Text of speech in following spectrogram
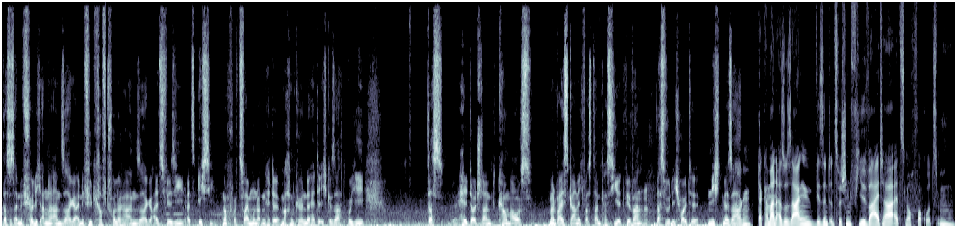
Das ist eine völlig andere Ansage, eine viel kraftvollere Ansage, als wir sie, als ich sie noch vor zwei Monaten hätte machen können. Da hätte ich gesagt, oh je, das hält Deutschland kaum aus. Man weiß gar nicht, was dann passiert. Wir wanken. Das würde ich heute nicht mehr sagen. Da kann man also sagen, wir sind inzwischen viel weiter als noch vor kurzem. Mhm.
